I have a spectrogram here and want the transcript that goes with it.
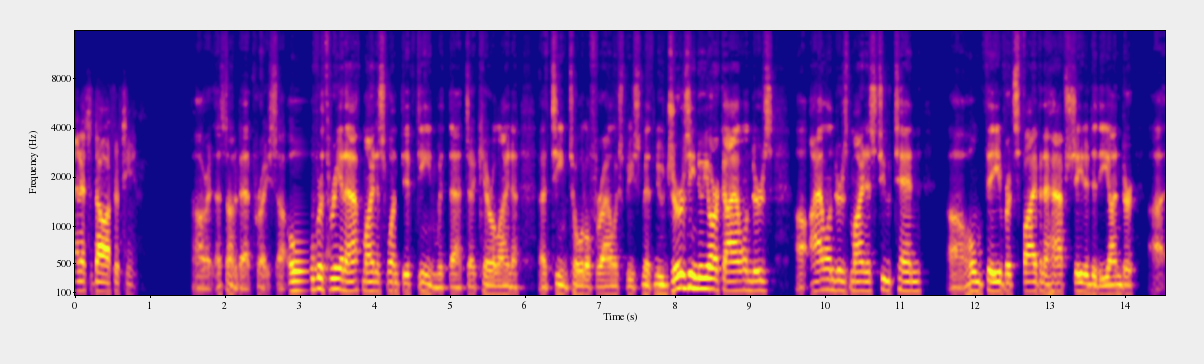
And it's a dollar fifteen. All right, that's not a bad price. Uh, over three and a half, minus one fifteen with that uh, Carolina uh, team total for Alex B. Smith. New Jersey, New York Islanders, uh, Islanders minus two ten. Uh, home favorites, five and a half, shaded to the under. Uh,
